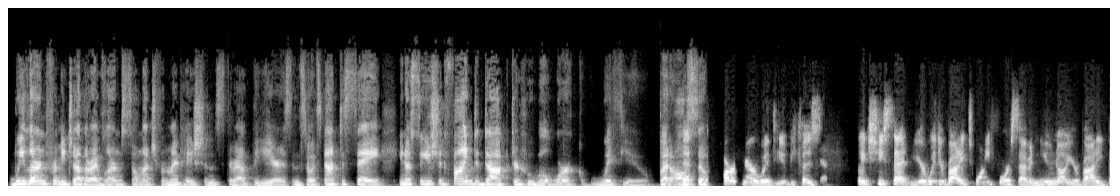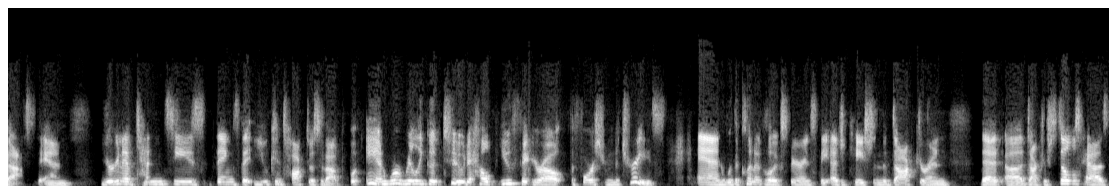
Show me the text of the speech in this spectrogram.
we learn from each other. I've learned so much from my patients throughout the years. And so it's not to say, you know, so you should find a doctor who will work with you, but also partner with you because, yes. like she said, you're with your body 24 7. You know your body best. And you're going to have tendencies, things that you can talk to us about. But, and we're really good too to help you figure out the forest from the trees. And with the clinical experience, the education, the doctrine that uh, Dr. Stills has,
